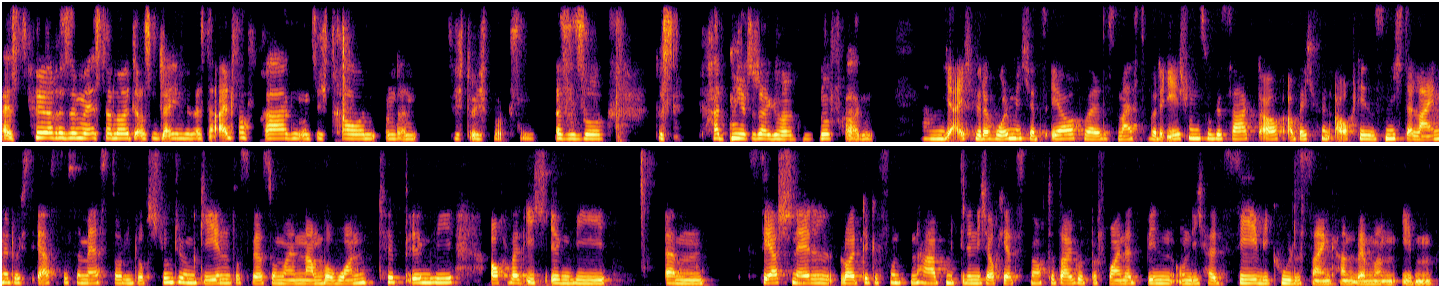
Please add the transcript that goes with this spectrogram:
heißt höhere Semester, Leute aus dem gleichen Semester einfach fragen und sich trauen und dann sich durchboxen. Also so, das hat mir total geholfen. Nur fragen. Ähm, ja, ich wiederhole mich jetzt eher auch, weil das meiste wurde eh schon so gesagt auch, aber ich finde auch dieses nicht alleine durchs erste Semester oder durchs Studium gehen, das wäre so mein Number One-Tipp irgendwie, auch weil ich irgendwie ähm, sehr schnell Leute gefunden habe, mit denen ich auch jetzt noch total gut befreundet bin und ich halt sehe, wie cool das sein kann, wenn man eben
